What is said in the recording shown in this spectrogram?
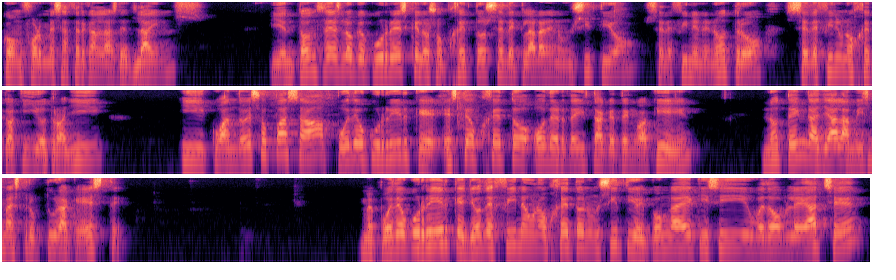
conforme se acercan las deadlines, y entonces lo que ocurre es que los objetos se declaran en un sitio, se definen en otro, se define un objeto aquí y otro allí, y cuando eso pasa puede ocurrir que este objeto OtherData que tengo aquí no tenga ya la misma estructura que este, me puede ocurrir que yo defina un objeto en un sitio y ponga x, y, w, h,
